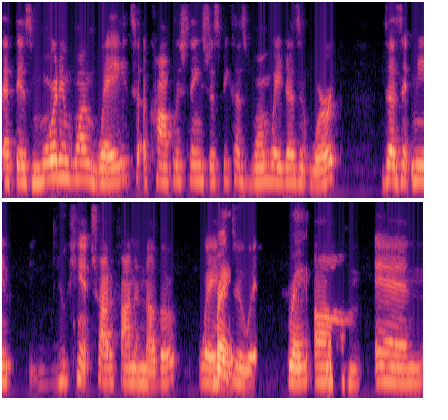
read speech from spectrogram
that there's more than one way to accomplish things. Just because one way doesn't work doesn't mean you can't try to find another way right. to do it. Right. Um, and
